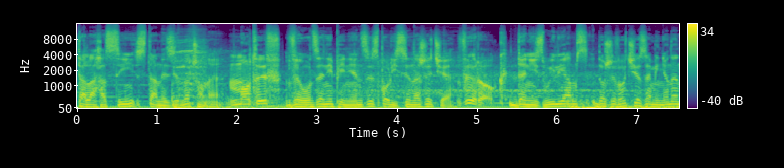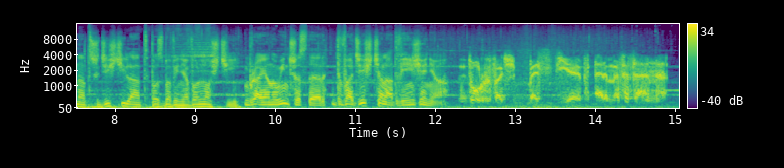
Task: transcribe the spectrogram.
Tallahassee, Stany Zjednoczone. Motyw: wyłudzenie pieniędzy z polisy na życie. Wyrok: Dennis Williams dożywocie zamienione na 30 lat pozbawienia wolności. Brian Winchester 20 lat więzienia. Dorwać bestie w RMFFM.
